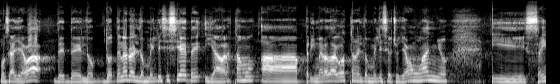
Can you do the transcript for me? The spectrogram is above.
O sea, lleva desde el do- 2 de enero del 2017 y ahora estamos a primero de agosto en el 2018. Lleva un año y seis,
